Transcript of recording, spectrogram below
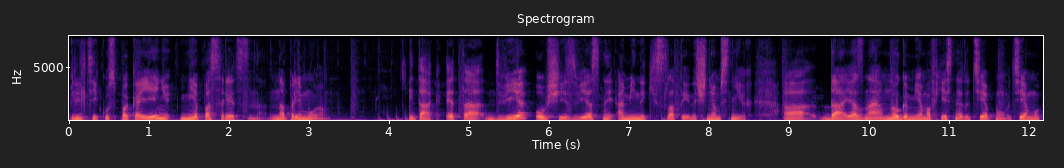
перейти к успокоению непосредственно, напрямую. Итак, это две общеизвестные аминокислоты. Начнем с них. А, да, я знаю, много мемов есть на эту тему, тему.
